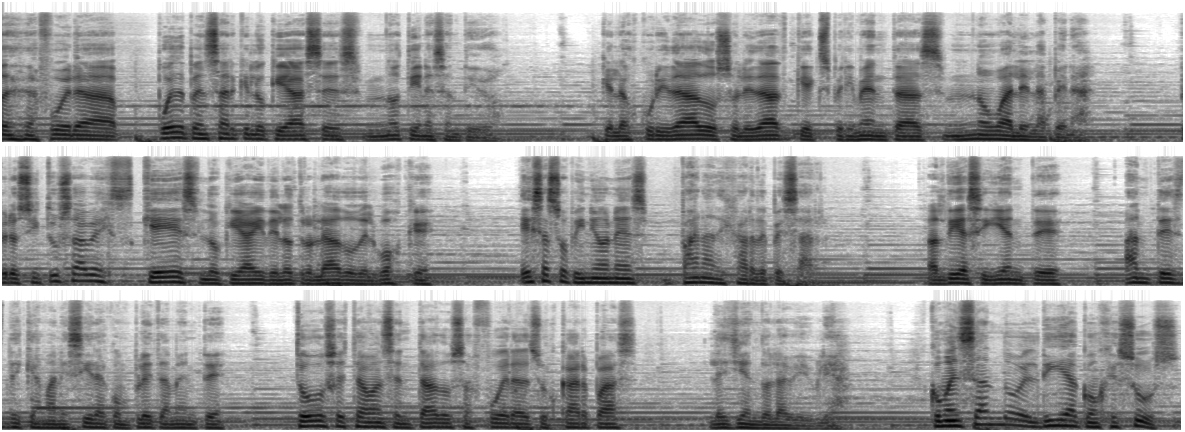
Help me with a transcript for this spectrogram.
desde afuera, puede pensar que lo que haces no tiene sentido, que la oscuridad o soledad que experimentas no vale la pena. Pero si tú sabes qué es lo que hay del otro lado del bosque, esas opiniones van a dejar de pesar. Al día siguiente, antes de que amaneciera completamente, todos estaban sentados afuera de sus carpas leyendo la Biblia, comenzando el día con Jesús,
